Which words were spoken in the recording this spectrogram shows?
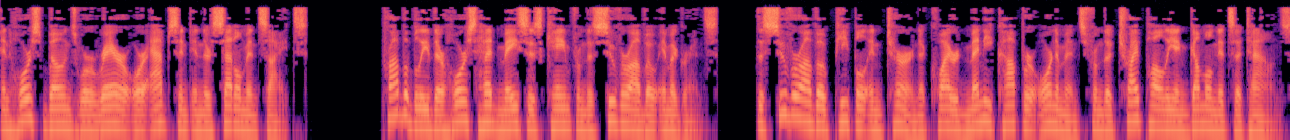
and horse bones were rare or absent in their settlement sites. Probably their horse head maces came from the Suvorovo immigrants. The Suvorovo people in turn acquired many copper ornaments from the Tripolye and Gumelnitsa towns.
